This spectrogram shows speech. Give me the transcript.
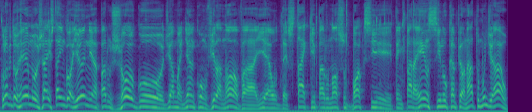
Clube do Remo já está em Goiânia para o jogo de amanhã com Vila Nova e é o destaque para o nosso boxe. Tem paraense no Campeonato Mundial.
